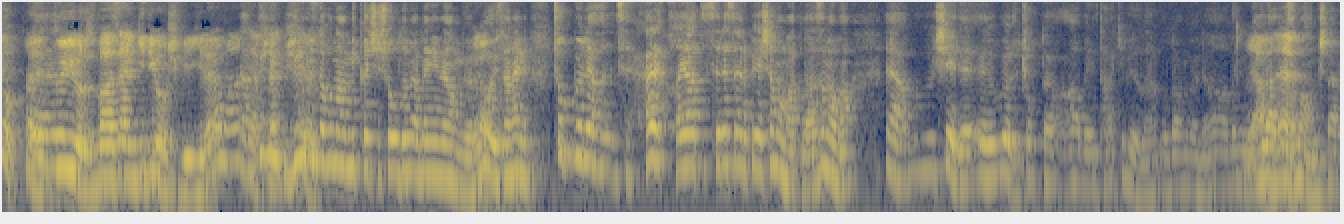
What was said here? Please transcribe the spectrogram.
Yok. Hani e, duyuyoruz bazen gidiyormuş bilgiler ama Yani yapacak günüm- bir şey günümüzde bundan bir kaçış olduğuna ben inanmıyorum. Yok. O yüzden hani çok böyle her hayatı sere serpe yaşamamak lazım ama ya şeyde e, böyle çok da aa beni takip ediyorlar buradan böyle aa benim Yani evet. almışlar.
